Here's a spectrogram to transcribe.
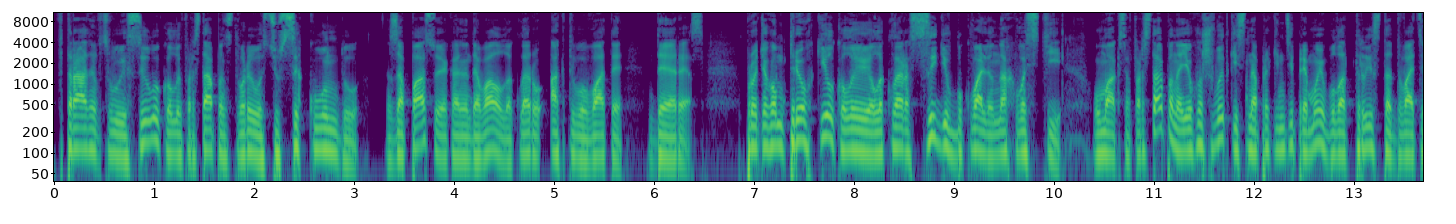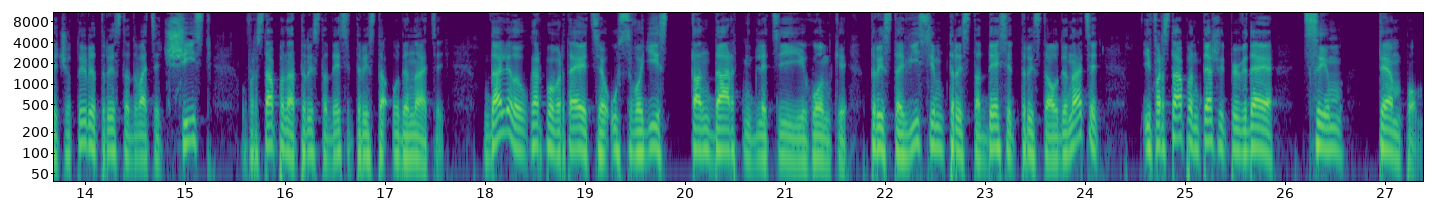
втратив свою силу, коли Ферстапен створив ось цю секунду запасу, яка не давала Леклеру активувати ДРС. Протягом трьох кіл, коли Леклер сидів буквально на хвості у Макса Ферстапена, його швидкість наприкінці прямої була 324-326, у Ферстапена 310-311. Далі Леклер повертається у свої стандартні для цієї гонки 308, 310, 311, і Ферстапен теж відповідає цим темпом.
